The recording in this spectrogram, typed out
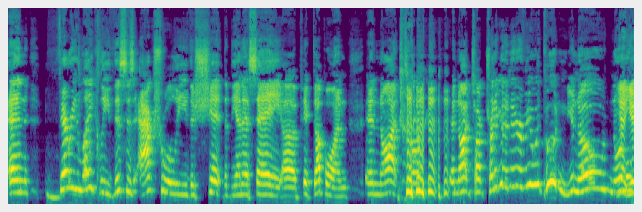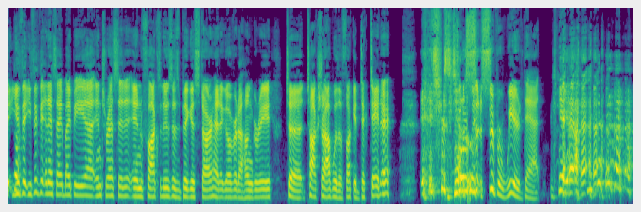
and very likely this is actually the shit that the NSA uh, picked up on. And not and not talk, trying to get an interview with Putin. You know, normal. yeah, you you, th- you think the NSA might be uh, interested in Fox News' biggest star heading over to Hungary to talk shop with a fucking dictator? it's just totally Su- super weird that. Yeah.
